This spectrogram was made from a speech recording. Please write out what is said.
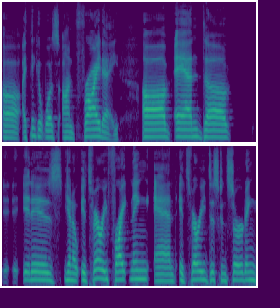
uh, I think it was on Friday. Uh, and uh, it is, you know, it's very frightening and it's very disconcerting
